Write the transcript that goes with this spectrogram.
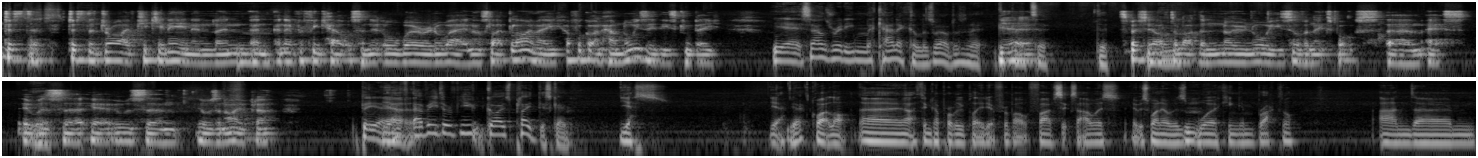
just the just the drive kicking in and and, and and everything else, and it all whirring away, and I was like, blimey, I've forgotten how noisy these can be, Yeah, it sounds really mechanical as well, doesn't it? Yeah. To the, especially after like the no noise of an Xbox um, S. It was uh, yeah, it was um, it was an eye opener. but yeah, Yeah. Have, have either of you guys played this game? Yes. Yeah, Yeah? quite a lot. Uh, I think I probably played it for about five, six hours. It was when I was Mm. working in Bracknell, and um,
